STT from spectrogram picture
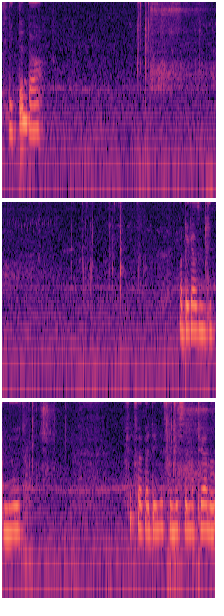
Was liegt denn da? Oh, Digga, sind die blöd jeden Fall bei denen ist die nächste Laterne.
